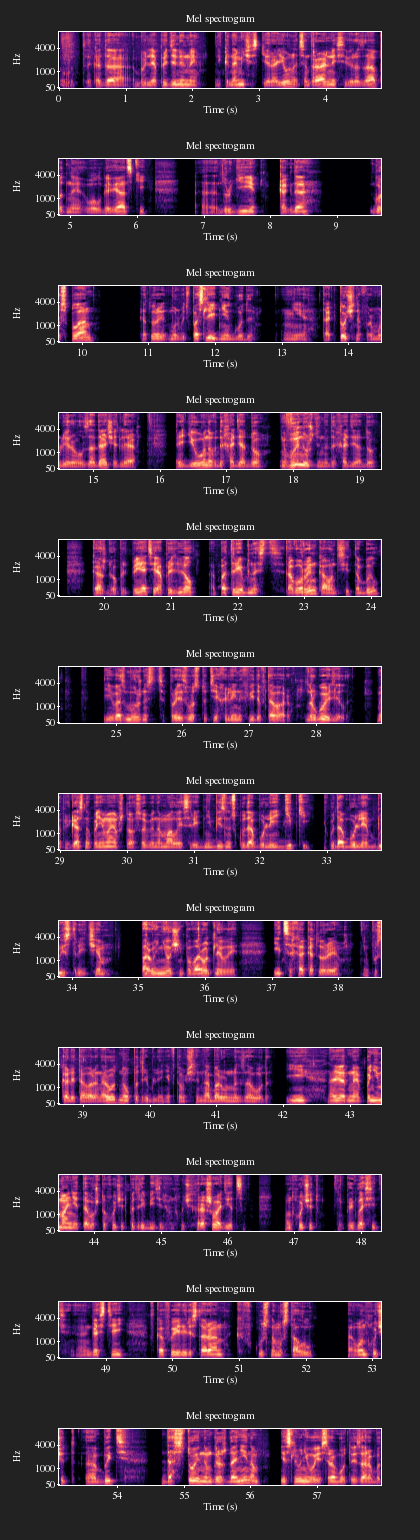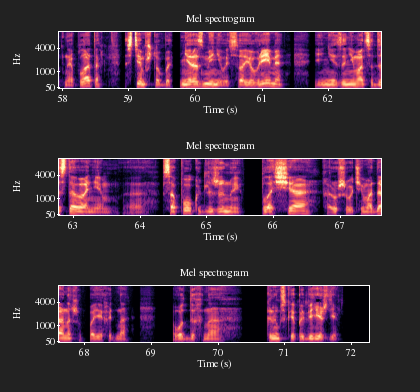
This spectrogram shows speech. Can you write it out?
Вот, когда были определены экономические районы, центральный, северо-западный, Волго-Вятский, э, другие, когда Госплан, который, может быть, в последние годы не так точно формулировал задачи для регионов, доходя до, вынужденно доходя до каждого предприятия, определял потребность того рынка, а он действительно был – и возможность производства тех или иных видов товаров. Другое дело. Мы прекрасно понимаем, что особенно малый и средний бизнес куда более гибкий и куда более быстрый, чем порой не очень поворотливые и цеха, которые выпускали товары народного потребления, в том числе на оборонных заводах. И, наверное, понимание того, что хочет потребитель. Он хочет хорошо одеться, он хочет пригласить э, гостей в кафе или ресторан к вкусному столу, он хочет э, быть достойным гражданином, если у него есть работа и заработная плата, с тем, чтобы не разменивать свое время и не заниматься доставанием э, сапог для жены, плаща, хорошего чемодана, чтобы поехать на отдых на Крымское побережье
